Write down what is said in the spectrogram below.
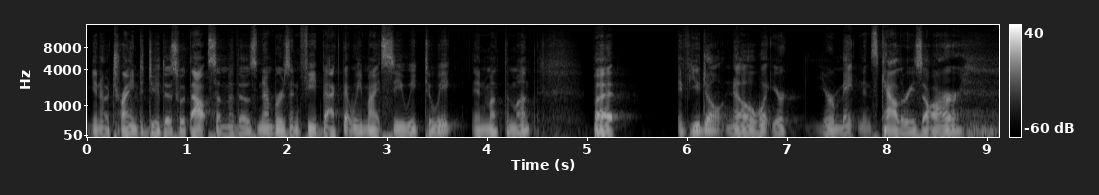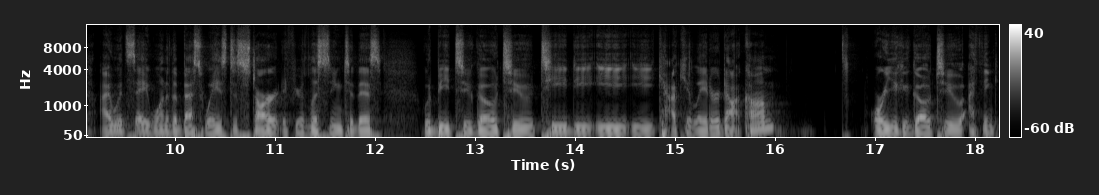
you know trying to do this without some of those numbers and feedback that we might see week to week and month to month. But if you don't know what your your maintenance calories are i would say one of the best ways to start if you're listening to this would be to go to tdeecalculator.com or you could go to i think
